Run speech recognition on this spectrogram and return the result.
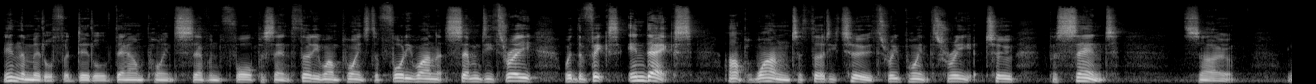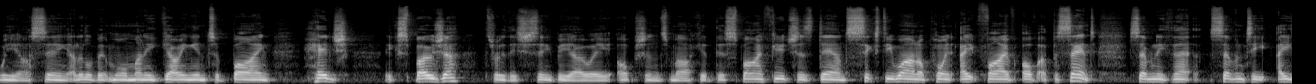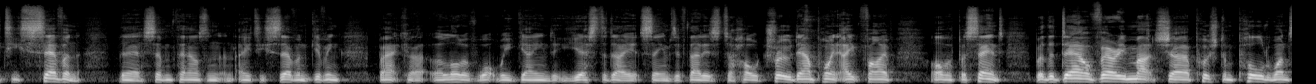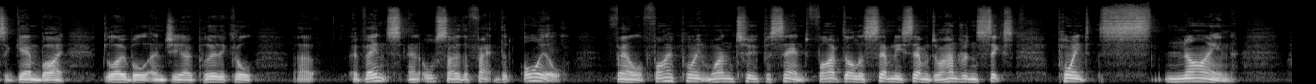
in the middle for Diddle, down 0.74%, 31 points to 41.73, with the VIX index up 1 to 32, 3.32%. So we are seeing a little bit more money going into buying hedge exposure through the CBOE options market. The SPI futures down 61 or 0.85 of a percent, 70, 70 87 there, 7,087, giving back a, a, lot of what we gained yesterday, it seems, if that is to hold true. Down 0.85 of a percent. But the Dow very much uh, pushed and pulled once again by global and geopolitical uh, events and also the fact that oil fell 5.12%, $5.77 to 106.9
